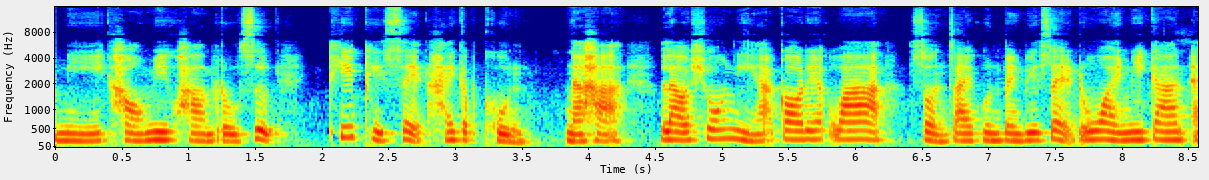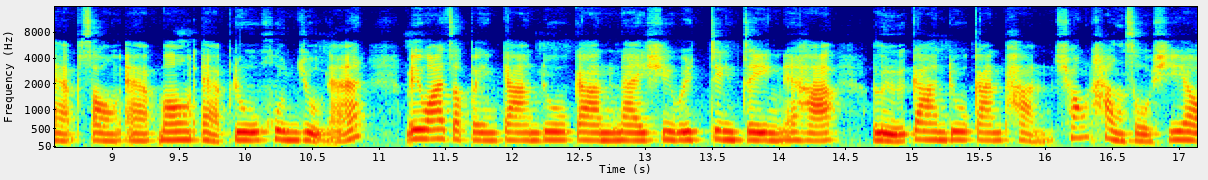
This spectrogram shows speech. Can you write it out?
นนี้เขามีความรู้สึก ที่พิเศษให้กับคุณนะคะ แล้วช่วงนี้ก็เรียกว่าสนใจคุณเป็นพิเศษด้วย มีการแอบส่องแอบมองแอบดูคุณอยู่นะ ไม่ว่าจะเป็นการดูการในชีวิตจริง ๆ นะคะ หรือการดูการผ่านช่องทางโซเชียล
